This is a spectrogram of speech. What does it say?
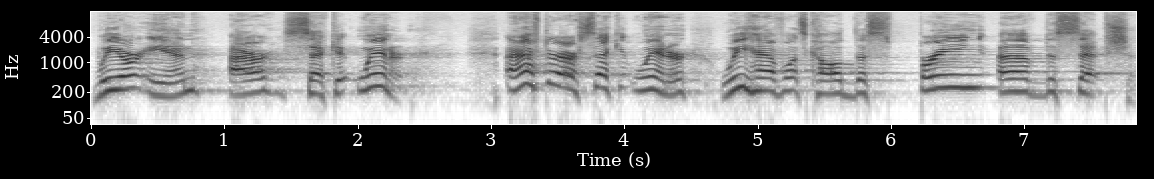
we are in our second winter. After our second winter, we have what's called the spring of deception.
